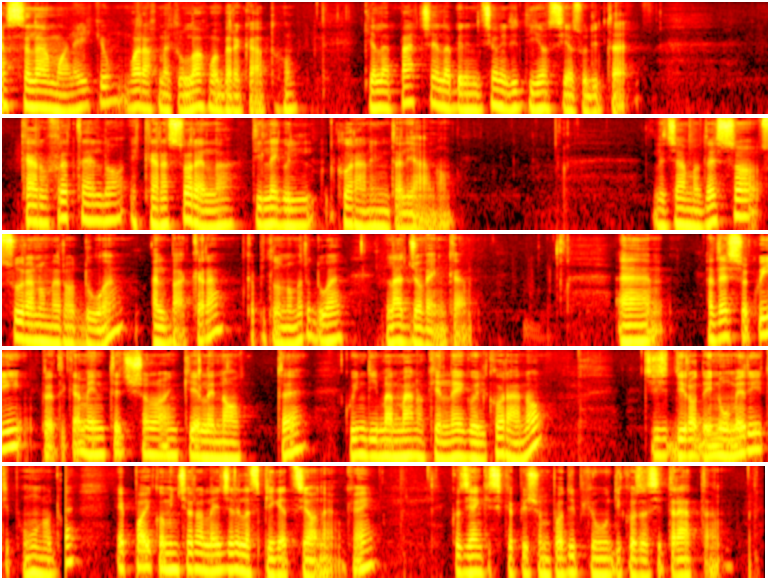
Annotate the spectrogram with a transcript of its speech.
Assalamu alaikum wa rahmatullahi wa barakatuh. Che la pace e la benedizione di Dio sia su di te. Caro fratello e cara sorella, ti leggo il Corano in italiano. Leggiamo adesso Sura numero 2, Al-Baqarah, capitolo numero 2, La Giovenca. Eh, adesso qui praticamente ci sono anche le note, quindi man mano che leggo il Corano ci dirò dei numeri, tipo 1, 2, e poi comincerò a leggere la spiegazione, ok? Così anche si capisce un po' di più di cosa si tratta.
